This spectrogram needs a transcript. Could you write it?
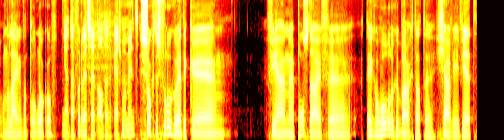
onder leiding van Ton Lokhoff. Ja, dag voor de wedstrijd altijd een persmoment. S ochtends vroeg werd ik ehm, via een postduif tegen horen gebracht dat Xavier Viet,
